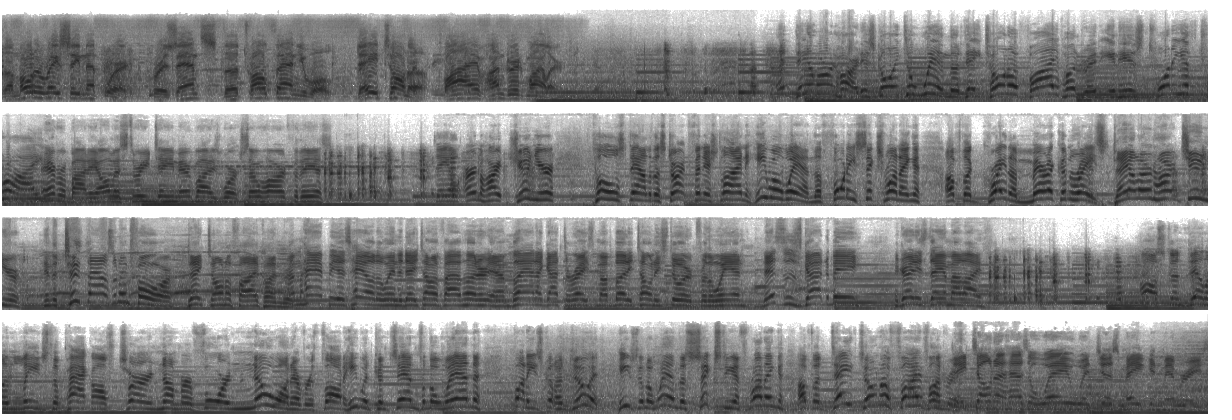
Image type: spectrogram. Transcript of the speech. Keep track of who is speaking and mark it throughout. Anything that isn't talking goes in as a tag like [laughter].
Speaker 1: The Motor Racing Network presents the 12th annual Daytona 500 miler.
Speaker 2: And Dale Earnhardt is going to win the Daytona 500 in his 20th try.
Speaker 3: Everybody, all this three team, everybody's worked so hard for this.
Speaker 4: Dale Earnhardt Jr. pulls down to the start finish line. He will win the 46th running of the Great American Race.
Speaker 5: It's Dale Earnhardt Jr. in the 2004 Daytona 500.
Speaker 6: I'm happy as hell to win the Daytona 500, and I'm glad I got to race my buddy Tony Stewart for the win. This has got to be the greatest day of my life.
Speaker 4: Austin Dillon leads the pack off turn number four. No one ever thought he would contend for the win, but he's going to do it. He's going to win the 60th running of the Daytona 500.
Speaker 7: Daytona has a way with just making memories.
